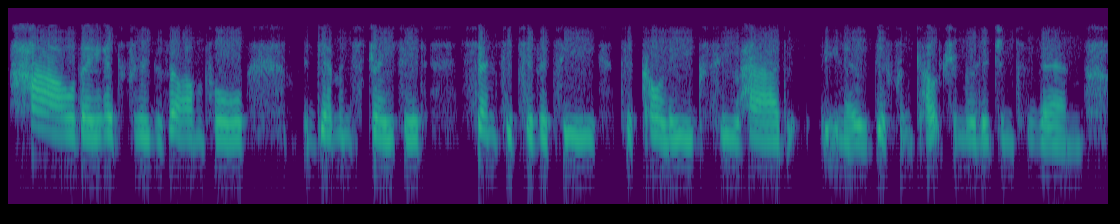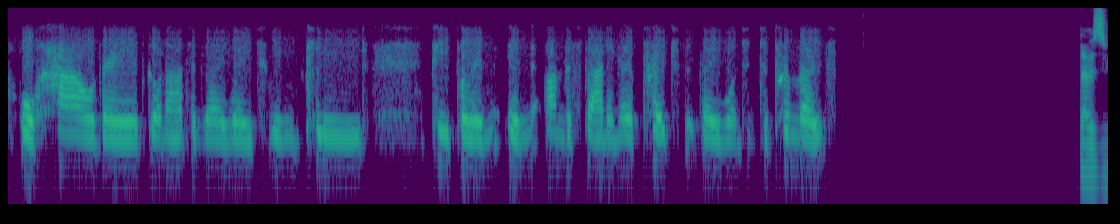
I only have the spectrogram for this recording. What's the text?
how they had, for example, demonstrated sensitivity to colleagues who had, you know, different culture and religion to them, or how they had gone out of their way to include people in, in understanding an approach that they wanted to promote. I was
